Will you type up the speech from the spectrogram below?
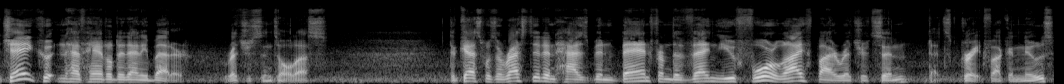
Jay couldn't have handled it any better, Richardson told us. The guest was arrested and has been banned from the venue for life by Richardson. That's great fucking news.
